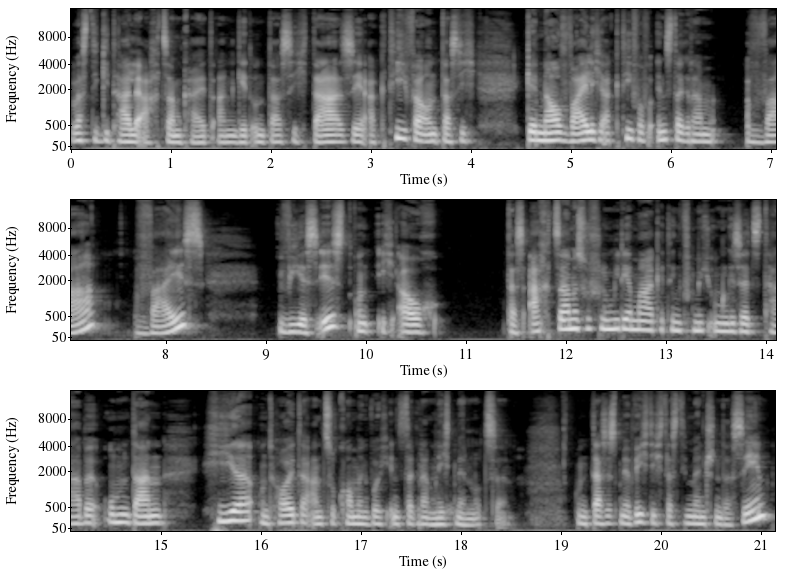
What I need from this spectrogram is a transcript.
was digitale Achtsamkeit angeht und dass ich da sehr aktiv war und dass ich genau weil ich aktiv auf Instagram war, weiß, wie es ist und ich auch das achtsame Social Media Marketing für mich umgesetzt habe, um dann hier und heute anzukommen, wo ich Instagram nicht mehr nutze. Und das ist mir wichtig, dass die Menschen das sehen.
